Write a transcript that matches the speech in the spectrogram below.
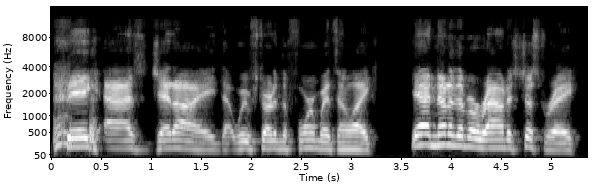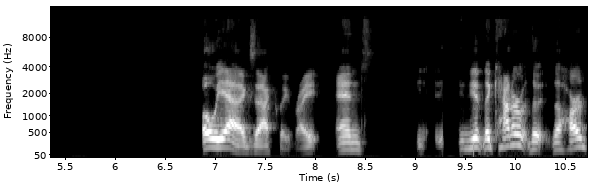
big ass Jedi that we've started to form with, and like, yeah, none of them are around. It's just Rey. Oh yeah, exactly, right. And the, the counter the, the hard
